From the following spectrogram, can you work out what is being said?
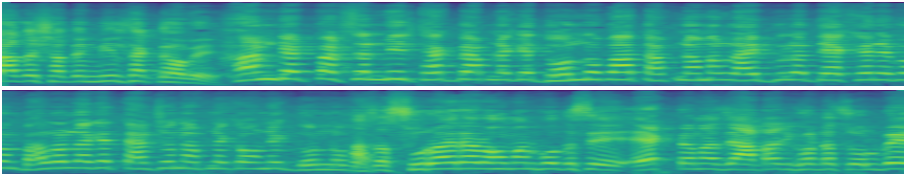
কাজের সাথে মিল থাকতে হবে। হান্ড্রেড পার্সেন্ট মিল থাকবে। আপনাকে ধন্যবাদ। আপনি আমার লাইভগুলো দেখেন এবং ভালো লাগে তার জন্য আপনাকে অনেক ধন্যবাদ। আচ্ছা সুরাইরা রহমান বলতেছে একটানা যে আঠাশ ঘণ্টা চলবে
